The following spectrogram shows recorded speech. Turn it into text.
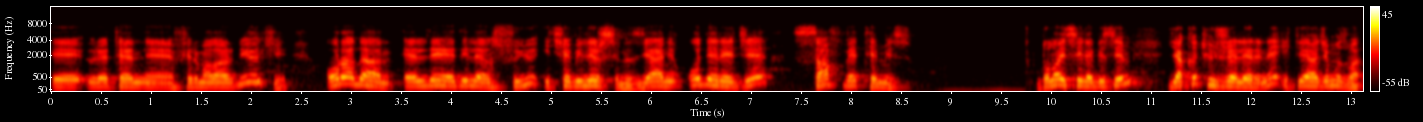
e, üreten e, firmalar diyor ki oradan elde edilen suyu içebilirsiniz. Yani o derece saf ve temiz. Dolayısıyla bizim yakıt hücrelerine ihtiyacımız var.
